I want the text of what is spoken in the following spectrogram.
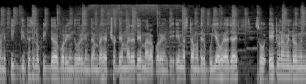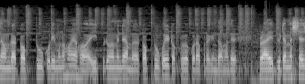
মানে পিক দিতেছিল পিক দেওয়ার পরে কিন্তু ওরে কিন্তু আমরা হেডশট দিয়ে মারা দিই, মারার পরে কিন্তু এই ম্যাচটা আমাদের বুইয়া হয়ে যায়। সো এই টুর্নামেন্টেও কিন্তু আমরা টপ টু করি মনে হয় হয়, এই টুর্নামেন্টে আমরা টপ টু করি টপ টু করার পরে কিন্তু আমাদের প্রায় দুইটা ম্যাচ শেষ।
